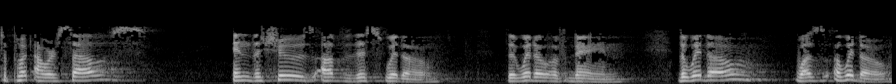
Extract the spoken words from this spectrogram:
to put ourselves in the shoes of this widow, the widow of Nain. The widow was a widow.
